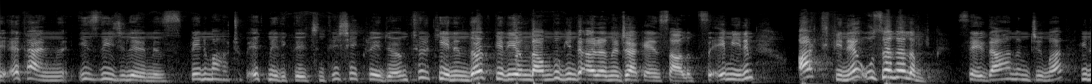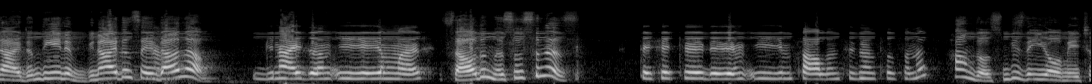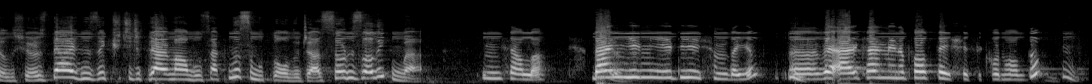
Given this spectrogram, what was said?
efendim izleyicilerimiz beni mahcup etmedikleri için teşekkür ediyorum. Türkiye'nin dört bir yanından bugün de aranacak en sağlıklısı eminim. Artvin'e uzanalım. Sevda Hanımcığıma günaydın diyelim. Günaydın Sevda Hanım. Günaydın, iyi yayınlar. Sağ olun nasılsınız? Teşekkür ederim, iyiyim, sağ olun. Siz nasılsınız? Hamdolsun biz de iyi olmaya çalışıyoruz. Derdinize küçücük derman bulsak nasıl mutlu olacağız? Sorunuzu alayım mı? İnşallah. Ben 27 yaşındayım ee, ve erken menopoz teşhisi konuldu.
